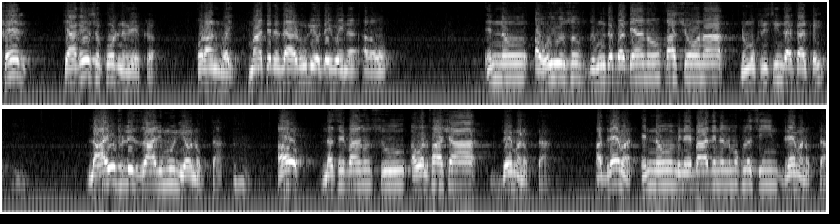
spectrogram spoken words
فعل چې هغه سکول نه وکړه قران وای ماته نه دا اړولی او دی وینا هغه انه او یوسف زموږ د بدیانو خاصونه نو مخلصین دا کار کوي لا یفل الظالمون یو نقطه او نصرفانو سو او الفاشا دویمه نکتا ادریمه انه من عبادنا المخلصین دریمه نکتا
